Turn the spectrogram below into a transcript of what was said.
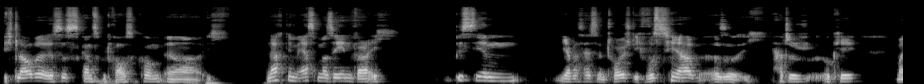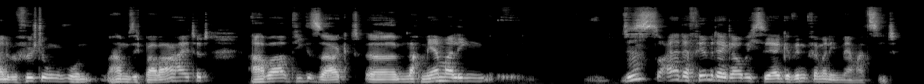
ich glaube, es ist ganz gut rausgekommen. Äh, ich, nach dem ersten Mal sehen war ich ein bisschen, ja, was heißt enttäuscht? Ich wusste ja, also ich hatte, okay, meine Befürchtungen haben sich bewahrheitet, aber wie gesagt, äh, nach mehrmaligen das ist so einer der Filme, der, glaube ich, sehr gewinnt, wenn man ihn mehrmals sieht.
